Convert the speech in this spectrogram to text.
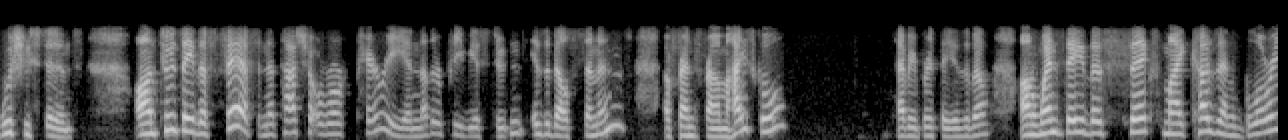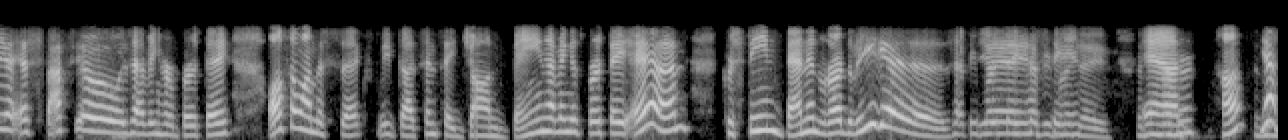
wushu students. On Tuesday the 5th, Natasha O'Rourke Perry, another previous student. Isabel Simmons, a friend from high school. Happy birthday, Isabel. On Wednesday, the 6th, my cousin Gloria Estacio is having her birthday. Also on the 6th, we've got Sensei John Bain having his birthday and Christine Bannon Rodriguez. Happy Yay, birthday, happy Christine. birthday. And huh? Yes.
